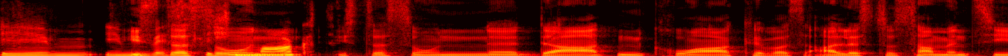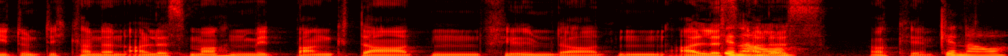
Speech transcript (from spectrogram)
im, im ist westlichen das so ein, Markt. Ist das so eine Datenkroake, was alles zusammenzieht und ich kann dann alles machen mit Bankdaten, Filmdaten, alles, genau. alles? Okay. Genau.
